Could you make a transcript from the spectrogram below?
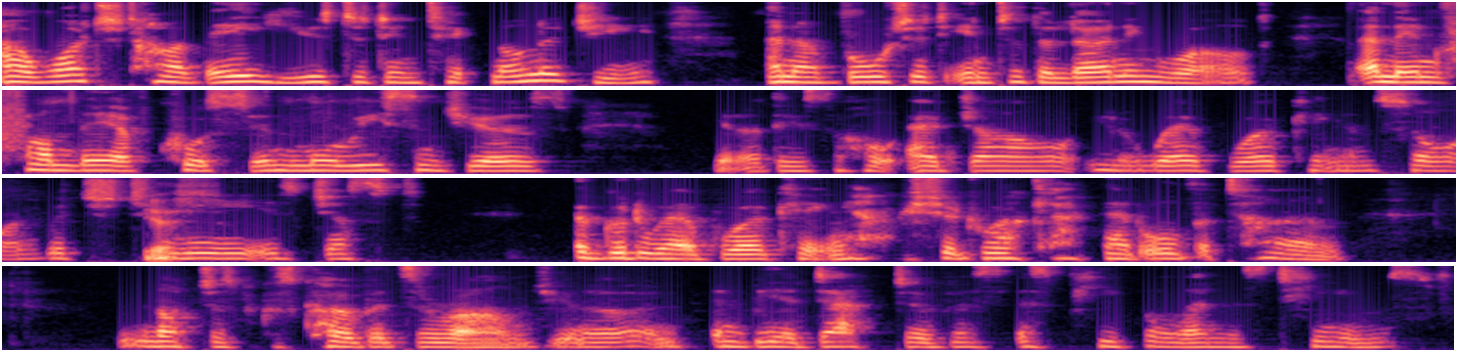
I watched how they used it in technology and I brought it into the learning world. And then from there, of course, in more recent years, you know, there's the whole agile, you know, way of working and so on, which to yes. me is just a good way of working. We should work like that all the time, not just because COVID's around, you know, and, and be adaptive as, as people and as teams.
